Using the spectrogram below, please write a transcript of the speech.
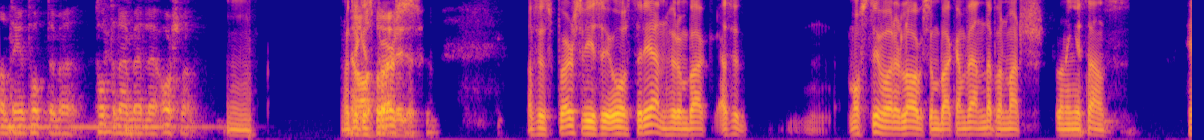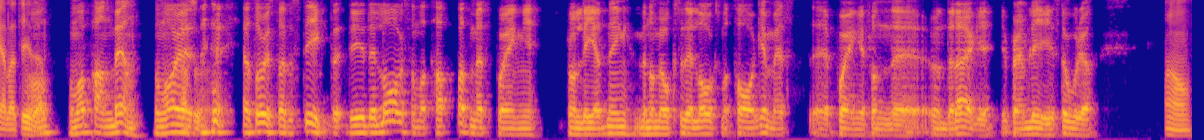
antingen Tottenham, Tottenham eller Arsenal. Mm. Jag tycker Ja, det. Spurs, alltså Spurs visar ju återigen hur de back, alltså måste ju vara det lag som bara kan vända på en match från ingenstans hela tiden. Ja, de har pannben. De har ju, Alltså- jag såg ju statistik. Det är ju det lag som har tappat mest poäng från ledning, men de är också det lag som har tagit mest eh, poäng från eh, underläge i Premier League historia. Ja,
